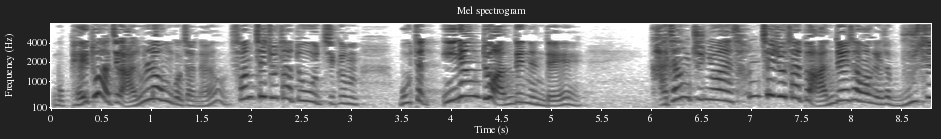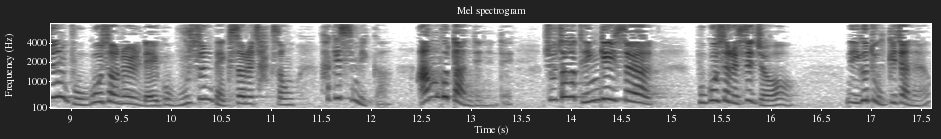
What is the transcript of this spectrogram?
뭐 배도 아직 안 올라온 거잖아요. 선체 조사도 지금 못한 인양도 안 됐는데 가장 중요한 선체 조사도 안 된 상황에서 무슨 보고서를 내고 무슨 백서를 작성하겠습니까? 아무것도 안 됐는데 조사가 된 게 있어야 보고서를 쓰죠. 근데 이것도 웃기잖아요.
